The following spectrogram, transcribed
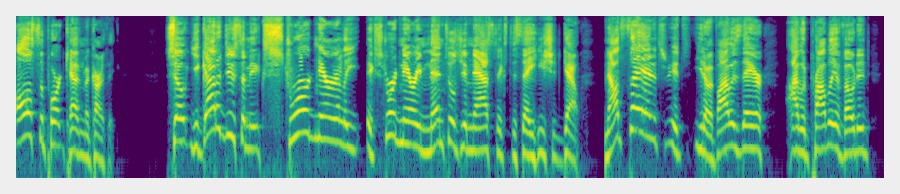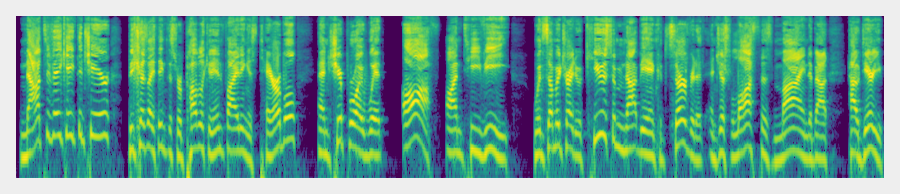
all support Kevin McCarthy. So you got to do some extraordinarily, extraordinary mental gymnastics to say he should go. Not saying it's, it's, you know, if I was there, I would probably have voted not to vacate the chair because I think this Republican infighting is terrible. And Chip Roy went off on TV when somebody tried to accuse him of not being conservative and just lost his mind about how dare you.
